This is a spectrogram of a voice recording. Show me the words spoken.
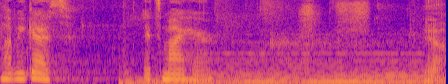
Let me guess. It's my hair. Yeah.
